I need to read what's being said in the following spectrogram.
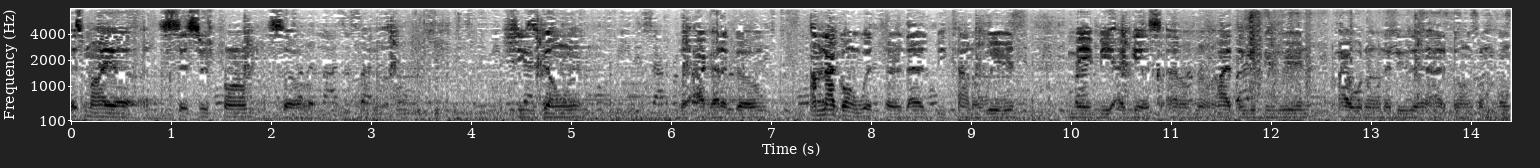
It's my uh, sister's prom, so she's going but I gotta go. I'm not going with her. That'd be kind of weird. Maybe I guess I don't know. I think it'd be weird. I wouldn't want to do that. I'd feel uncomfortable.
